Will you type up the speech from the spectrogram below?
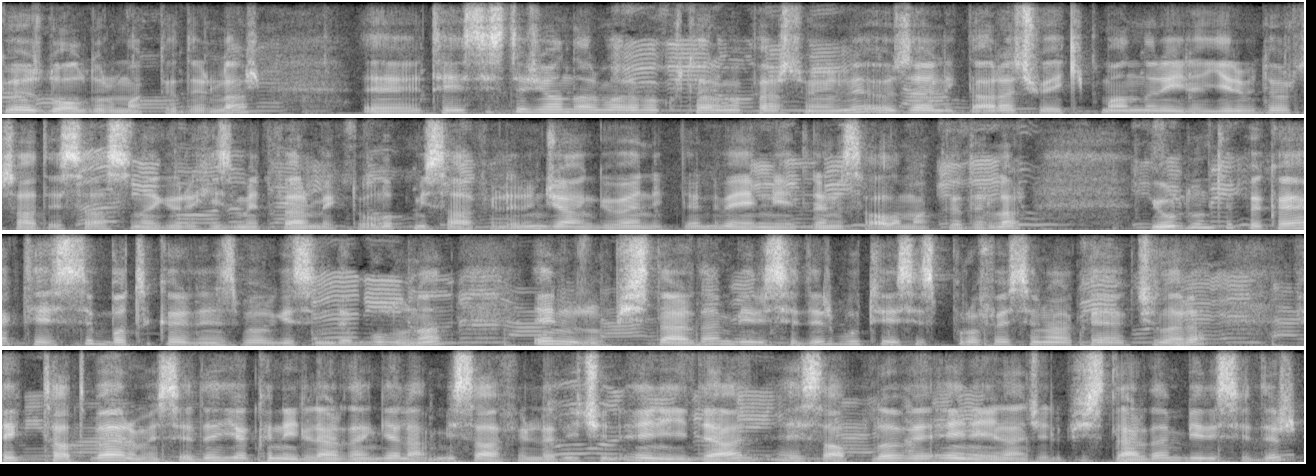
göz doldurmaktadırlar. Ee, tesiste jandarma arama kurtarma personeli özellikle araç ve ekipmanları ile 24 saat esasına göre hizmet vermekte olup misafirlerin can güvenliklerini ve emniyetlerini sağlamaktadırlar. Yurduntepe Kayak Tesisi Batı Karadeniz bölgesinde bulunan en uzun pistlerden birisidir. Bu tesis profesyonel kayakçılara pek tat vermese de yakın illerden gelen misafirler için en ideal, hesaplı ve en eğlenceli pistlerden birisidir.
